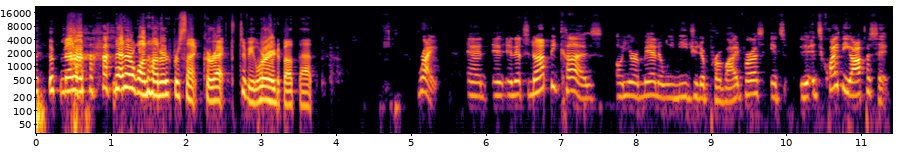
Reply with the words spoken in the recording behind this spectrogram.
men are men are one hundred percent correct to be worried about that. right and, and and it's not because oh you're a man and we need you to provide for us it's it's quite the opposite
